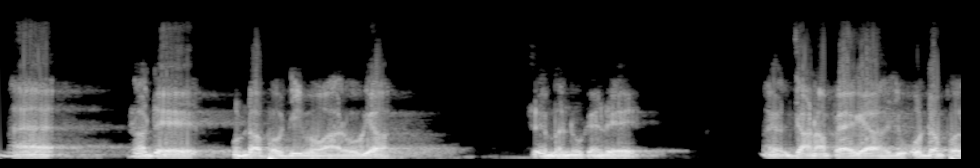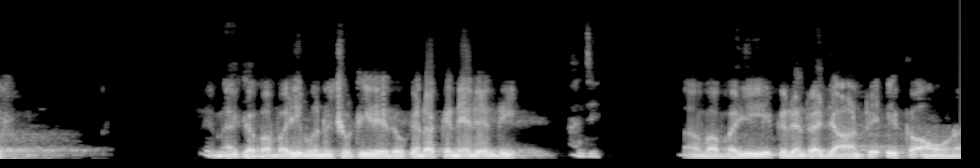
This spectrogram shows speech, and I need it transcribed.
ਮੈਂ ਸਾਡੇ ਮੁੰਡਾ ਫੌਜੀ ਬਿਮਾਰ ਹੋ ਗਿਆ। ਤੇ ਮੈਨੂੰ ਕਹਿੰਦੇ ਮੈਂ ਜਾਣਾ ਪੈ ਗਿਆ ਹਜੂ ਉਦਮਪੁਰ। ਤੇ ਮੈਂ ਕਿਹਾ ਬਾਬਾ ਜੀ ਮੈਨੂੰ ਛੁੱਟੀ ਦੇ ਦਿਓ। ਕਹਿੰਦਾ ਕਿੰਨੇ ਦਿਨ ਦੀ? ਹਾਂਜੀ। ਮੈਂ ਬਾਬਾ ਜੀ ਇੱਕ ਦਿਨ ਤਾਂ ਜਾਣ ਤੇ ਇੱਕ ਆਉਣ।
